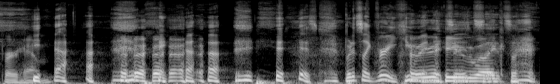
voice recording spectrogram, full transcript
for him. Yeah, it is, but it's like very human. It's, he's it's- like, it's uh, like-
